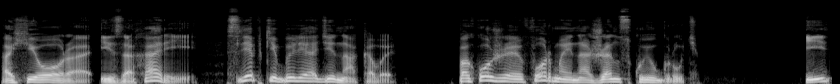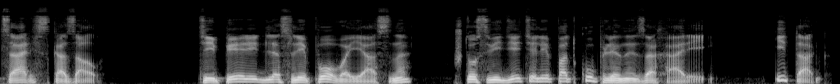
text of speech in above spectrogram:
Ахиора и Захарии, слепки были одинаковы, похожие формой на женскую грудь. И царь сказал, «Теперь и для слепого ясно, что свидетели подкуплены Захарией. Итак,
